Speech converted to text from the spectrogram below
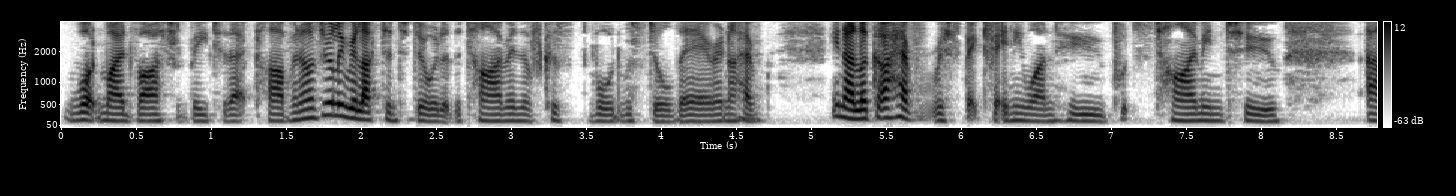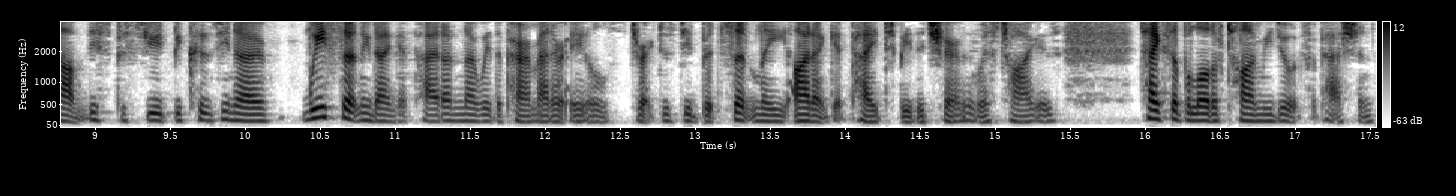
what my advice would be to that club. And I was really reluctant to do it at the time. And of course the board was still there. And I have, you know, look, I have respect for anyone who puts time into, um, this pursuit because, you know, we certainly don't get paid. I don't know where the Parramatta Eels directors did, but certainly I don't get paid to be the chair of the West Tigers. It takes up a lot of time. You do it for passion.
